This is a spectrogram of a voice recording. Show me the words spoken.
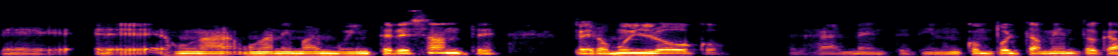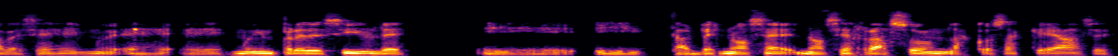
Eh, eh, es un animal muy interesante, pero muy loco, realmente. Tiene un comportamiento que a veces es muy, es muy impredecible y, y, tal vez no hace, no hace razón las cosas que hace.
